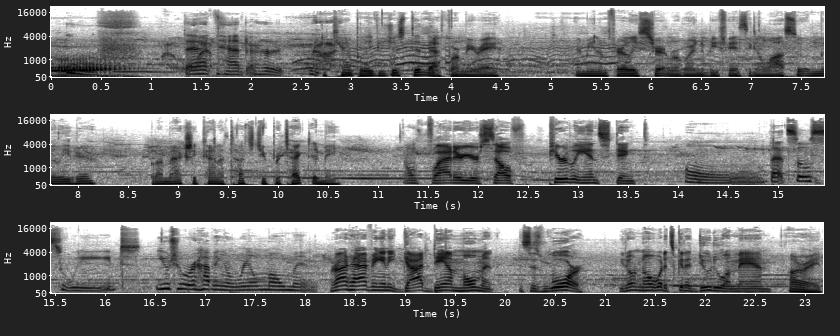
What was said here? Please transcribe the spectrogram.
Oof, That had to hurt. I can't believe you just did that for me, Ray. I mean, I'm fairly certain we're going to be facing a lawsuit when we leave here, but I'm actually kind of touched you protected me. Don't flatter yourself. Purely instinct. Oh, that's so sweet. You two are having a real moment. We're not having any goddamn moment. This is war. You don't know what it's gonna do to a man. All right,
